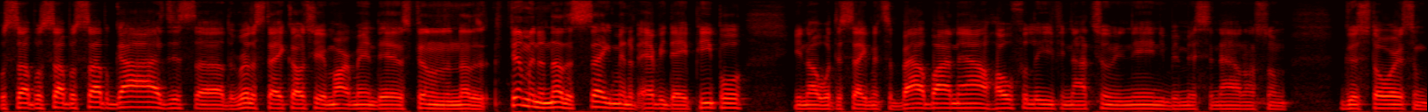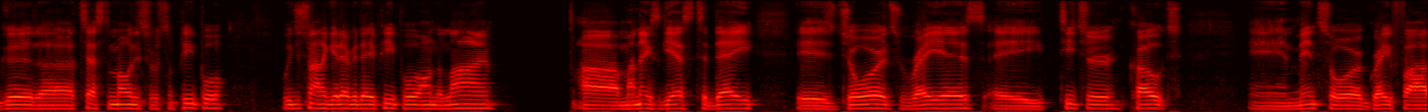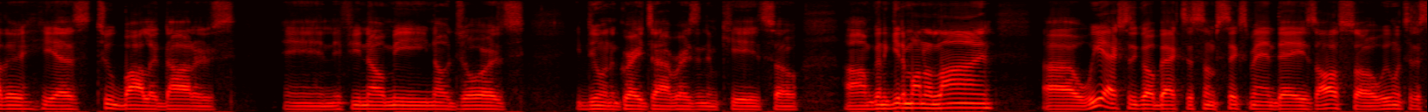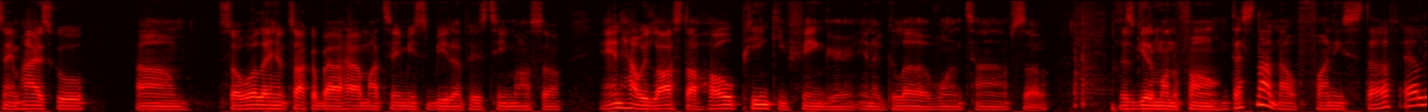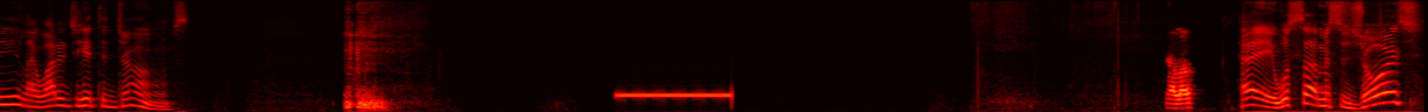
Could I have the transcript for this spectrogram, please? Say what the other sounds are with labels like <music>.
What's up? What's up? What's up, guys? This uh the real estate coach here, Mark Mendez, filming another filming another segment of Everyday People. You know what the segment's about by now. Hopefully, if you're not tuning in, you've been missing out on some good stories, some good uh, testimonies for some people. We're just trying to get everyday people on the line. Uh, my next guest today is George Reyes, a teacher, coach, and mentor, great father. He has two baller daughters. And if you know me, you know George, he's doing a great job raising them kids. So uh, I'm going to get him on the line. Uh, we actually go back to some six man days also. We went to the same high school. Um, so we'll let him talk about how my team used to beat up his team also and how he lost a whole pinky finger in a glove one time. So let's get him on the phone. That's not no funny stuff, Ellie. Like, why did you hit the drums? <clears throat> Hello. Hey, what's up, Mr. George?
